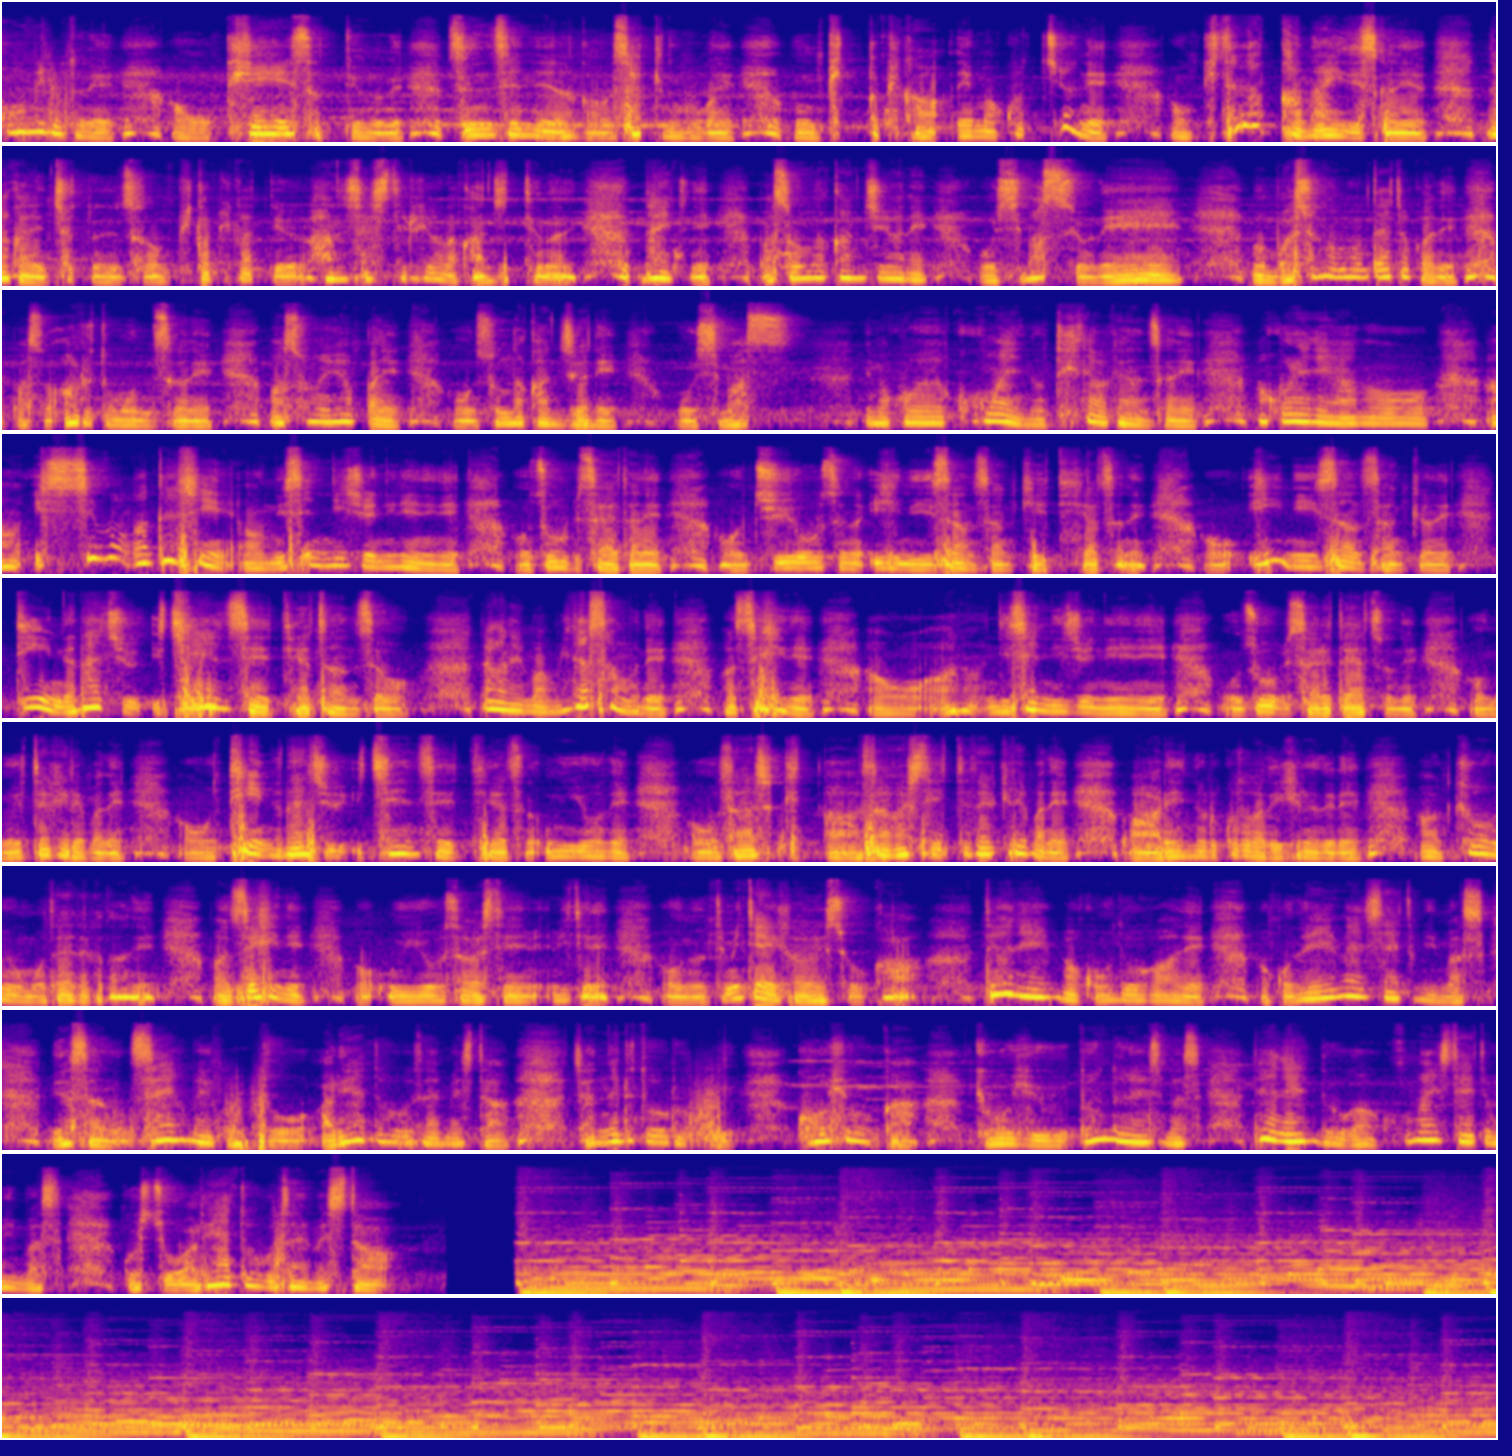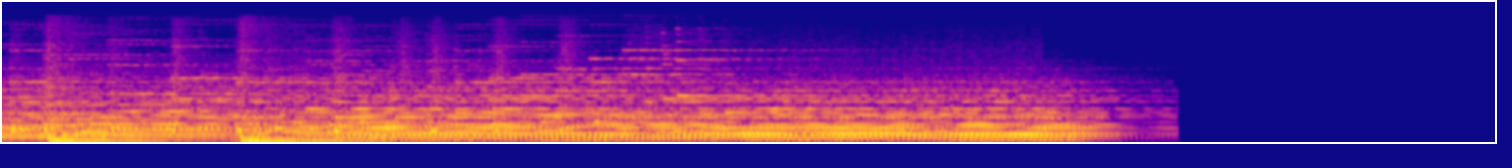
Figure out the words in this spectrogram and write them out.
こう見るとね、あの、綺麗さっていうのね、全然ね、なんかさっきの方がね、うん、ピッカピカ。で、まあこっちはね、あの、汚くはないですかね。なんかね、ちょっとね、そのピカピカっていう反射してるような感じっていうのはね、ないとね、まあそんな感じはね、しますよね。まあ場所の問題とかね、まあそのあると思うんですがね、まあそのやっぱね、そんな感じがね、します。で、まあ、これ、ここまで乗ってきたわけなんですがね、まあ、これね、あのー、あの、一番新しい、あの、2022年にね、増備されたね、あの、中央線の E233 系ってやつはね、あの、E233 系のね、T71 編成ってやつなんですよ。だからね、まあ、皆さんもね、まあ、ぜひね、あの、あの、2022年に増備されたやつをね、乗りたければね、T71 編成ってやつの運用をね、探し、あ探していただければね、まあ、あれに乗ることができるんでね、まあ、興味を持たれた方はね、まあ、ぜひね、運用を探してみてね、乗ってみてはいかがでしょうか。ではね、まあ、この動画はね、まあ、この辺までしたいと思います。皆さん、最後までご視聴ありがとうございました。チャンネル登録、高評価、共有、どんどんお願いします。ではね、動画をここまでしたいと思います。ご視聴ありがとうございました。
